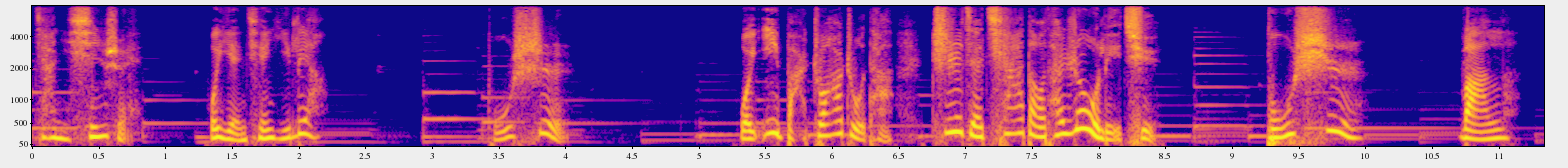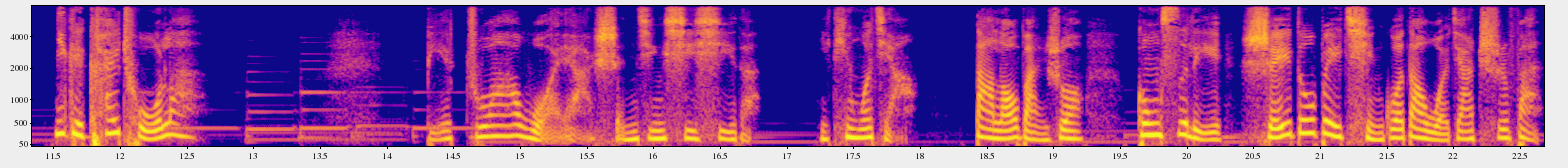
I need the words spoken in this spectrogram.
加你薪水。”我眼前一亮。不是，我一把抓住他，指甲掐到他肉里去。不是，完了，你给开除了。别抓我呀，神经兮兮的！你听我讲。大老板说：“公司里谁都被请过到我家吃饭，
